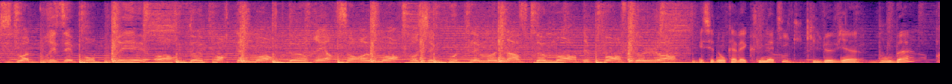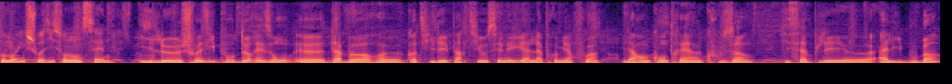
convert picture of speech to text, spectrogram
Si je dois te briser pour briller, hors de porter mort, de rire sans remords. Quand j'écoute les menaces de mort des forces de l'ordre. Et c'est donc avec Lunatic qu'il devient Booba. Comment il choisit son nom de scène? Il le choisit pour deux raisons. Euh, d'abord, euh, quand il est parti au Sénégal la première fois, il a rencontré un cousin qui s'appelait euh, Ali Bouba.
